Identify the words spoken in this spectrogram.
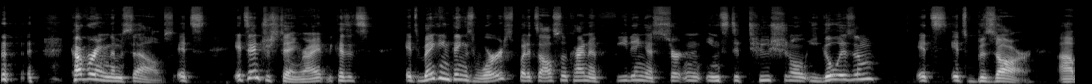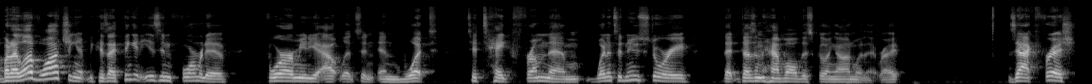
covering themselves. It's it's interesting, right? Because it's it's making things worse, but it's also kind of feeding a certain institutional egoism. It's it's bizarre, uh, but I love watching it because I think it is informative for our media outlets and and what to take from them when it's a news story that doesn't have all this going on with it, right? Zach Frisch,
